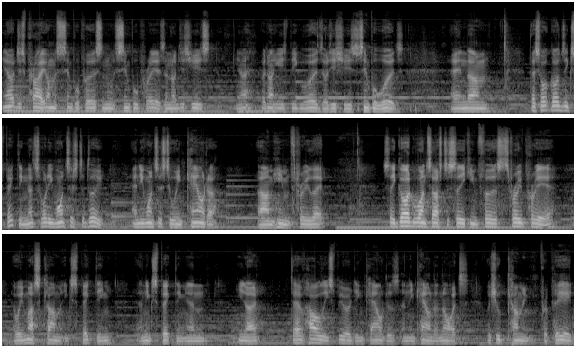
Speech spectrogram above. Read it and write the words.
You know, I just pray. I'm a simple person with simple prayers, and I just use, you know, I don't use big words. I just use simple words, and um, that's what God's expecting. That's what He wants us to do, and He wants us to encounter um, Him through that. See, God wants us to seek Him first through prayer, and we must come expecting and expecting, and you know, to have Holy Spirit encounters and encounter nights, we should come prepared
